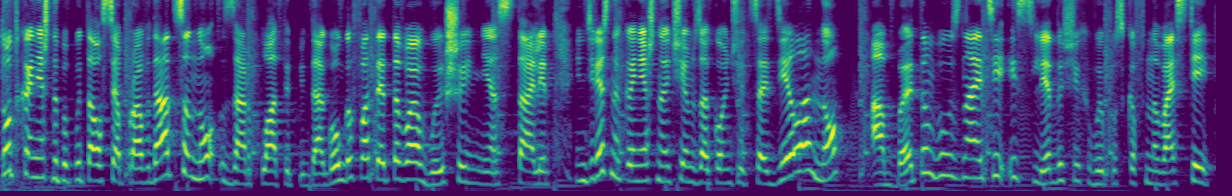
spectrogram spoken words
Тот, конечно, попытался оправдаться, но зарплаты педагогов от этого выше не стали. Интересно, конечно, чем закончится дело, но об этом вы узнаете узнаете из следующих выпусков новостей.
